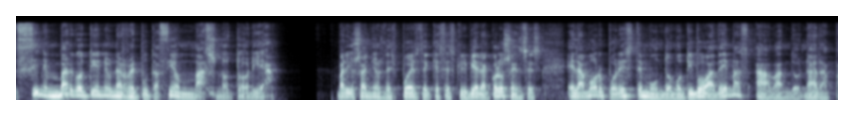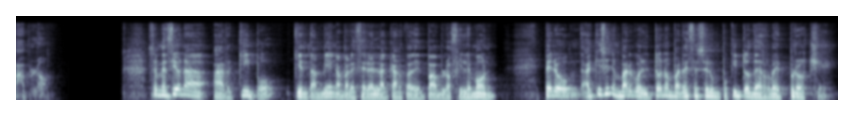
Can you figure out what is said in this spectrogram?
sin embargo, tiene una reputación más notoria. Varios años después de que se escribiera Colosenses, el amor por este mundo motivó a Demas a abandonar a Pablo. Se menciona a Arquipo, quien también aparecerá en la carta de Pablo a Filemón, pero aquí sin embargo el tono parece ser un poquito de reproche.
